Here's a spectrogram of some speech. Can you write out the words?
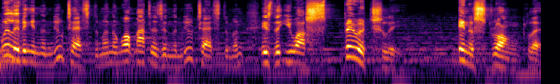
We're living in the New Testament, and what matters in the New Testament is that you are spiritually in a strong place.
